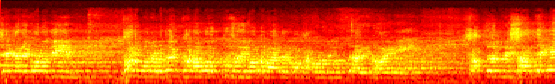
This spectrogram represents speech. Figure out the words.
সেখানে কোনোদিন ধর্ম নিরপেক্ষ নামক কুফুরি মতবাদের কথা কোনোদিন উচ্চারিত হয়নি। সাতচল্লিশ সাল থেকে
